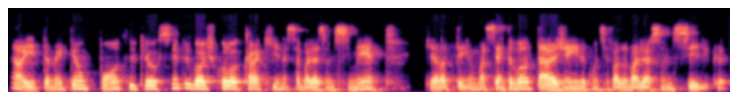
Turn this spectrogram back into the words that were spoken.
Não, e também tem um ponto que eu sempre gosto de colocar aqui nessa avaliação de cimento, que ela tem uma certa vantagem ainda quando você faz a avaliação de sílica.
